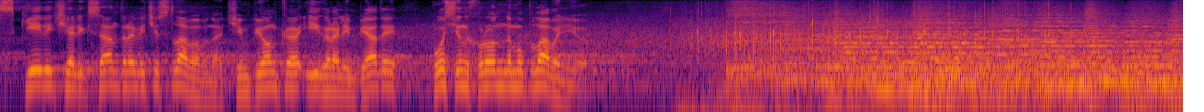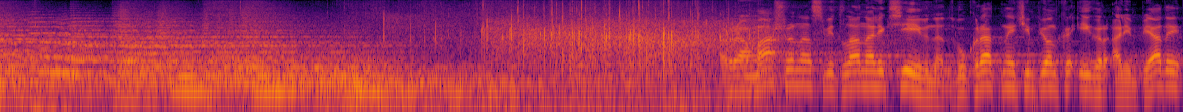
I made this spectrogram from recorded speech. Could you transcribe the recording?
Пацкевич Александра Вячеславовна, чемпионка игр Олимпиады по синхронному плаванию. Ромашина Светлана Алексеевна, двукратная чемпионка игр Олимпиады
